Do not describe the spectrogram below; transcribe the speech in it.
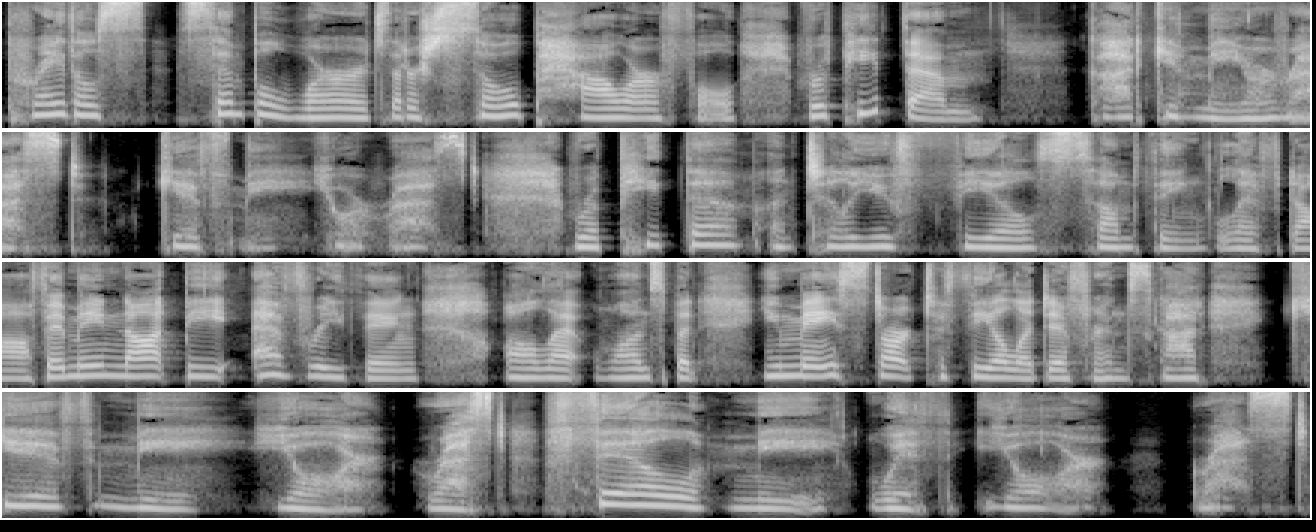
Pray those simple words that are so powerful. Repeat them. God, give me your rest. Give me your rest. Repeat them until you feel something lift off. It may not be everything all at once, but you may start to feel a difference. God, give me your rest. Fill me with your rest.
